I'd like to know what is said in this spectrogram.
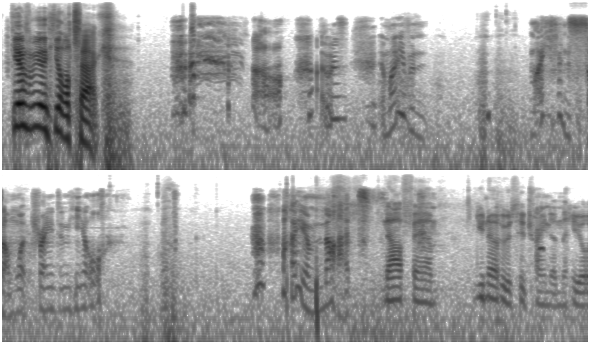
Give me a heal check. oh, I was. Am I even? Am I even somewhat trained in heal? I am not. Nah, fam. You know who's who trained in the heal.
